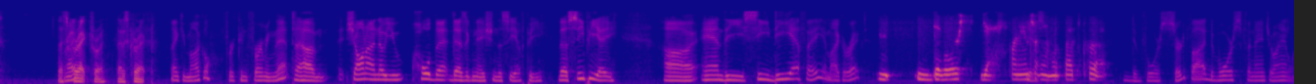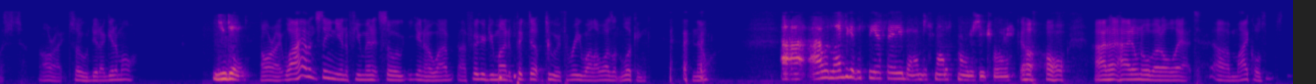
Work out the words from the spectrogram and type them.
That's right? correct, Troy. That is correct. Thank you, Michael, for confirming that. Um, Sean, I know you hold that designation, the CFP, the CPA, uh, and the CDFA. Am I correct? Divorce, yes. Financial Yes. analyst, that's correct. Divorce certified divorce financial analyst. All right. So did I get them all? You did. All right. Well, I haven't seen you in a few minutes, so you know I I figured you might have picked up two or three while I wasn't looking. No. Uh, I would love to get the CFA, but I'm just not as smart as you, Troy. Oh, oh I, don't- I don't know about all that. Uh, Michael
